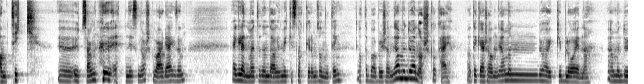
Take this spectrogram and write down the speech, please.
antikk uh, utsagn. Etnisk norsk, hva er det? ikke sant? Jeg gleder meg til den dagen vi ikke snakker om sånne ting. At det bare blir sånn Ja, men du er norsk, ok. At det ikke er sånn Ja, men du har ikke blå øyne. Ja, men du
